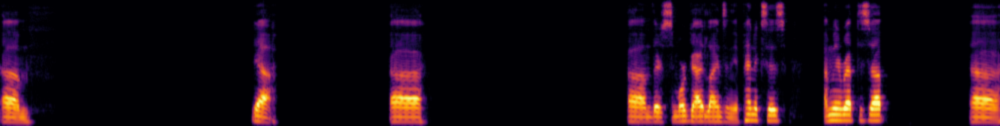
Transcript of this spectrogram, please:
Um, yeah. Uh, um, there's some more guidelines in the appendixes. I'm going to wrap this up. Uh,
